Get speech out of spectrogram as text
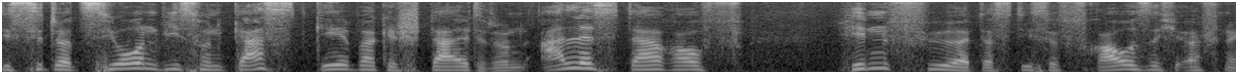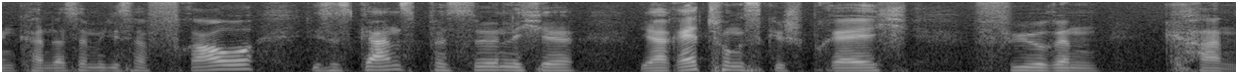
die Situation wie so ein Gastgeber gestaltet und alles darauf hinführt, dass diese Frau sich öffnen kann, dass er mit dieser Frau dieses ganz persönliche ja, Rettungsgespräch führen kann.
